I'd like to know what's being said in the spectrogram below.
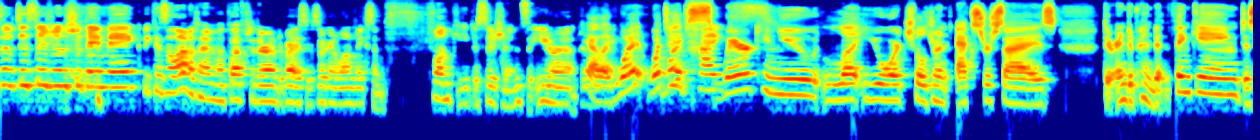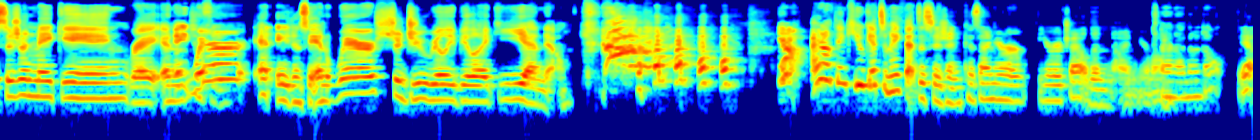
decisions? of decisions should they make? Because a lot of time, if left to their own devices, they're going to want to make some funky decisions that you don't. Yeah, like what what What types, types? where can you let your children exercise their independent thinking, decision making, right? And Agency. where and agency and where should you really be like, yeah, no. Yeah. I don't think you get to make that decision because I'm your you're a child and I'm your mom. and I'm an adult. Yeah.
